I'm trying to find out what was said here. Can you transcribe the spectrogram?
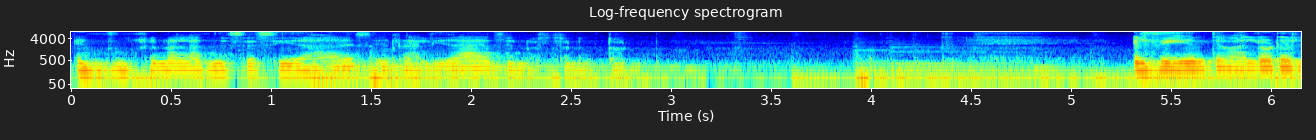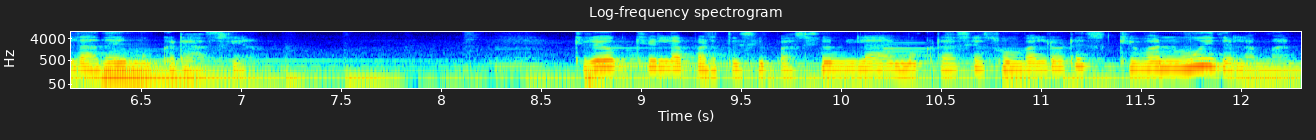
en función a las necesidades y realidades de nuestro entorno. El siguiente valor es la democracia. Creo que la participación y la democracia son valores que van muy de la mano.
